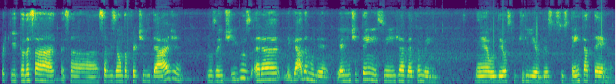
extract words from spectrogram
Porque toda essa, essa, essa visão da fertilidade nos antigos era ligada à mulher. E a gente tem isso em Javé também. Né? O Deus que cria, o Deus que sustenta a terra.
